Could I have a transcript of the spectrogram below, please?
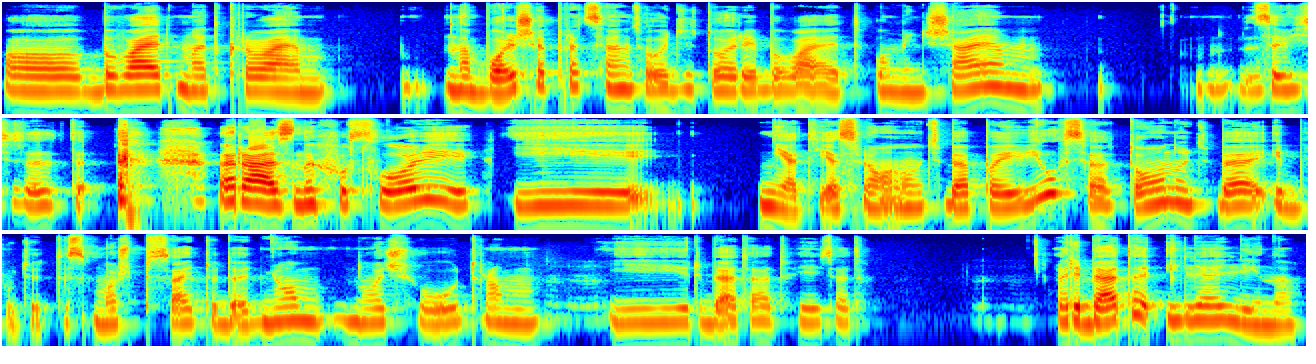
А, бывает, мы открываем на больший процент аудитории, бывает, уменьшаем зависит от разных условий. И нет, если он у тебя появился, то он у тебя и будет. Ты сможешь писать туда днем, ночью, утром, и ребята ответят. Ребята или Алина.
